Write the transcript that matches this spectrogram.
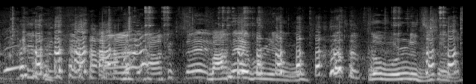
아, 아 그때. 만회해보려고. 너 모르지, 잖아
